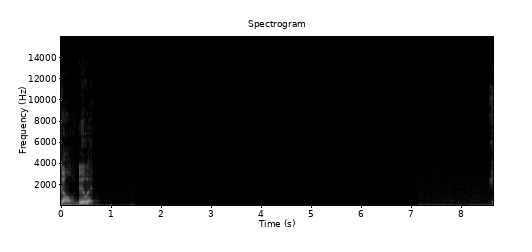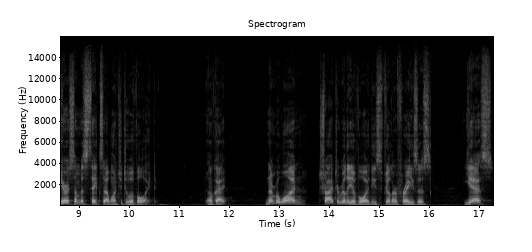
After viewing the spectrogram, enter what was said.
Don't do it. Here are some mistakes that I want you to avoid. Okay? Number one, try to really avoid these filler phrases. Yes,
